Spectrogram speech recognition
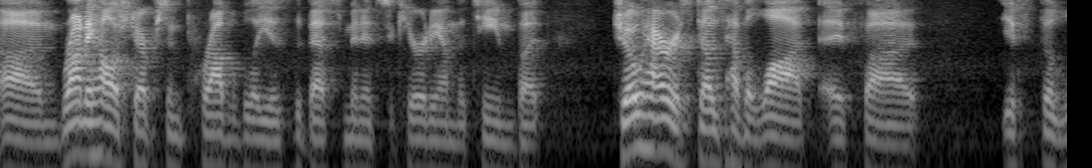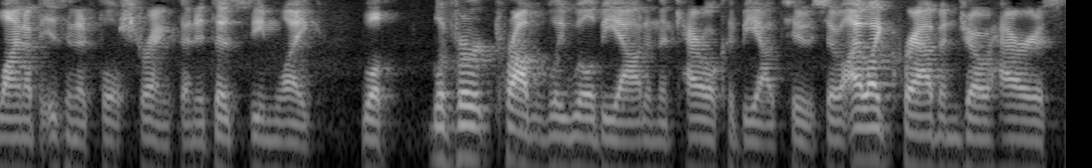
Um, Rondae Hollis Jefferson probably is the best minute security on the team, but Joe Harris does have a lot if uh, if the lineup isn't at full strength, and it does seem like well, LeVert probably will be out, and then Carroll could be out too. So I like Crabbe and Joe Harris,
